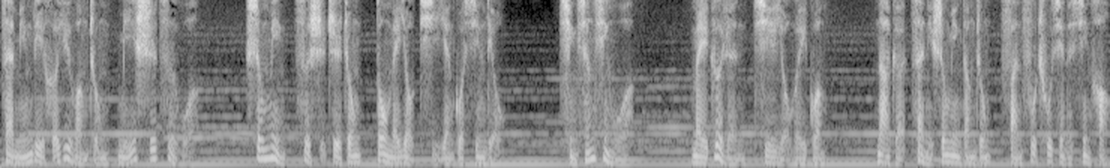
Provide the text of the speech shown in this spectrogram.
在名利和欲望中迷失自我，生命自始至终都没有体验过心流。请相信我，每个人皆有微光，那个在你生命当中反复出现的信号，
